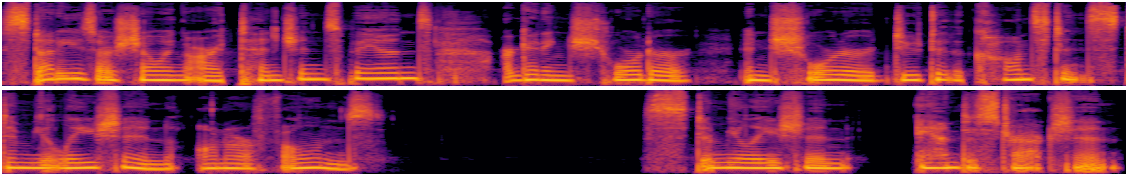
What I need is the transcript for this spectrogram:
Studies are showing our attention spans are getting shorter and shorter due to the constant stimulation on our phones. Stimulation and distraction.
